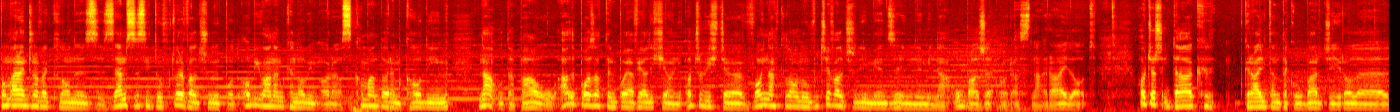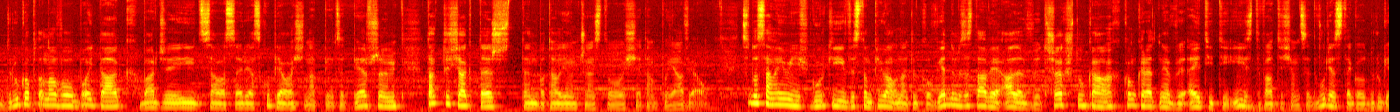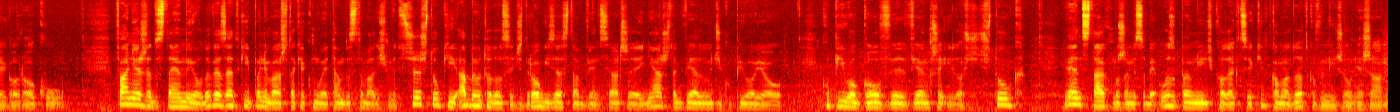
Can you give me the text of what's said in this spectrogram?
pomarańczowe klony z Zemsty Sithów, które walczyły pod Obi-Wanem Kenobim oraz Komandorem Kodim na Utapału, ale poza tym pojawiali się oni oczywiście w Wojnach Klonów, gdzie walczyli m.in. na Umbarze oraz na Rylot. Chociaż i tak grali tam taką bardziej rolę drugoplanową, bo i tak bardziej cała seria skupiała się na 501. Tak czy siak też ten batalion często się tam pojawiał. Co do samej minifigurki, wystąpiła ona tylko w jednym zestawie, ale w trzech sztukach, konkretnie w ATTE z 2022 roku. Fajnie, że dostajemy ją do gazetki, ponieważ tak jak mówię, tam dostawaliśmy trzy sztuki, a był to dosyć drogi zestaw, więc raczej nie aż tak wiele ludzi kupiło ją, kupiło go w większej ilości sztuk, więc tak możemy sobie uzupełnić kolekcję kilkoma dodatkowymi żołnierzami.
